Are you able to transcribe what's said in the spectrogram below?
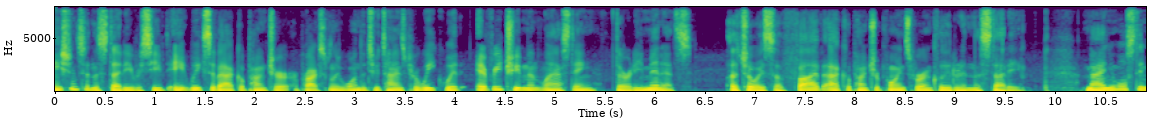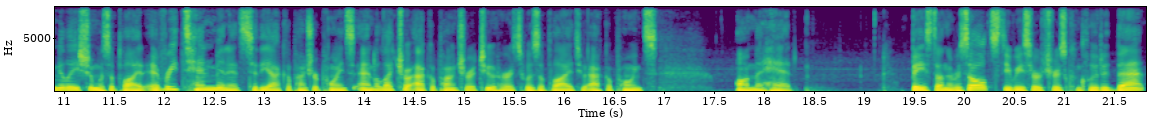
Patients in the study received eight weeks of acupuncture, approximately one to two times per week, with every treatment lasting 30 minutes. A choice of five acupuncture points were included in the study. Manual stimulation was applied every 10 minutes to the acupuncture points, and electroacupuncture at 2 Hz was applied to acupoints on the head. Based on the results, the researchers concluded that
